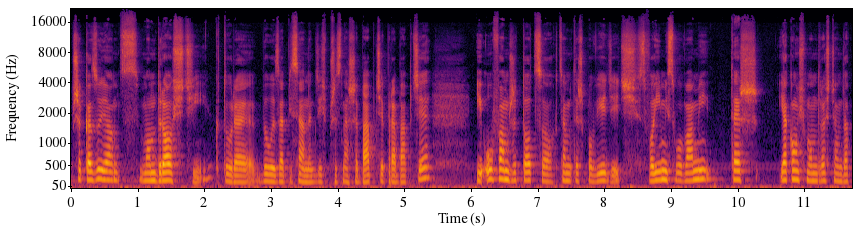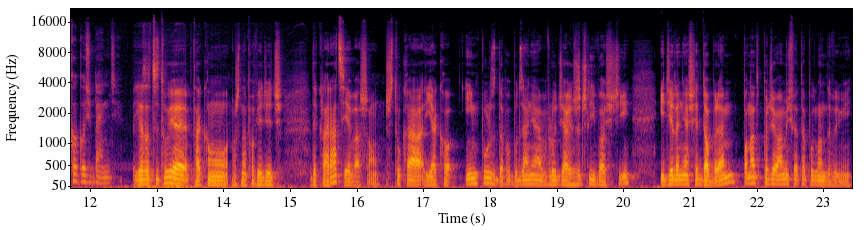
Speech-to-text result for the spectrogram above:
przekazując mądrości, które były zapisane gdzieś przez nasze babcie, prababcie, i ufam, że to, co chcemy też powiedzieć swoimi słowami, też jakąś mądrością dla kogoś będzie. Ja zacytuję taką, można powiedzieć, deklarację waszą. Sztuka jako impuls do pobudzania w ludziach życzliwości i dzielenia się dobrem ponad podziałami światopoglądowymi.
